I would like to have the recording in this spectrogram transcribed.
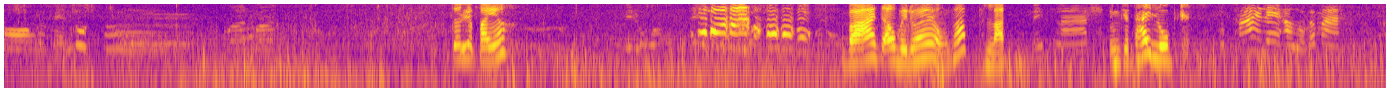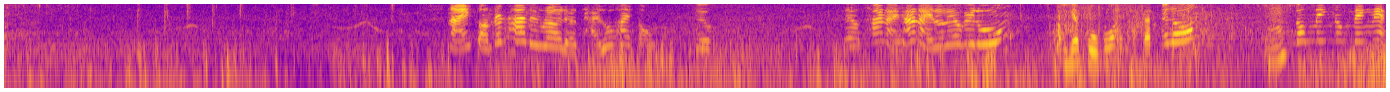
ทองแสนหลุดเมินเมินจนจะไปเหรอไม่รู้อะบ้าจะเอาไปด้วยของทับพลัดไม่พลาดมึงจะถ่ายรูปสุดท้ายเลยเอาหลอดเข้ามา ไหนสอนเต้นท่าหนึ่งเลยเดี๋ยวถ่ายรูปให้สองเร็ว เฮียปูเพว่ากัดไอ้น้องน้องเด้งน้องเด้งเนี่ย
